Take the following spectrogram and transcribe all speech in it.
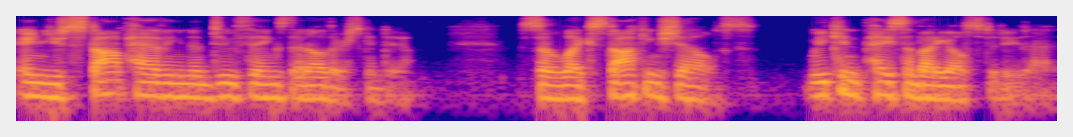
and you stop having them do things that others can do. So like stocking shelves. We can pay somebody else to do that.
